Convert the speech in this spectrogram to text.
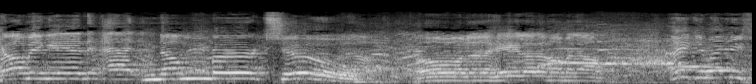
Coming in at number two. Oh, the halo, the homina. Thank you, ladies.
